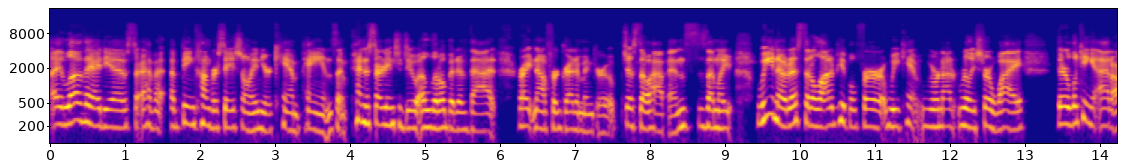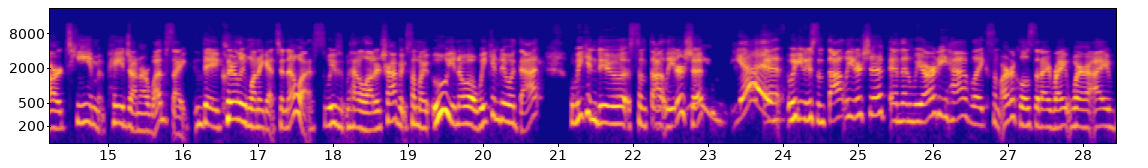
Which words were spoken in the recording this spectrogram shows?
I love the idea of, start, a, of being conversational in your campaigns. I'm kind of starting to do a little bit of that right now for Greteman Group. Just so happens, is I'm like, we noticed that a lot of people for, we can't, we're not really sure why they're looking at our team page on our website. They clearly want to get to know us. We've had a lot of traffic. So I'm like, ooh, you know what we can do with that? We can do some thought leadership. Yes. And we can do some thought leadership. And then we already have like some articles that I write where I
